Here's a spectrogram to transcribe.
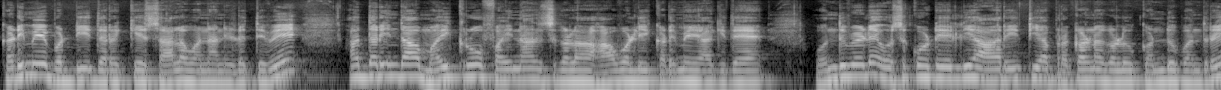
ಕಡಿಮೆ ಬಡ್ಡಿ ದರಕ್ಕೆ ಸಾಲವನ್ನು ನೀಡುತ್ತಿವೆ. ಆದ್ದರಿಂದ ಮೈಕ್ರೋ ಫೈನಾನ್ಸ್ಗಳ ಹಾವಳಿ ಕಡಿಮೆಯಾಗಿದೆ. ಒಂದು ವೇಳೆ ಹೊಸಕೋಟೆಯಲ್ಲಿ ಆ ರೀತಿಯ ಪ್ರಕರಣಗಳು ಕಂಡುಬಂದರೆ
